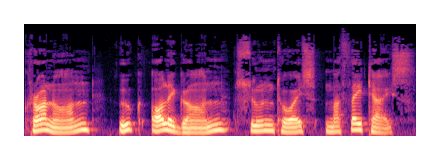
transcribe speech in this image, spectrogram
chronon, uc oligon sun tois mathetais.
